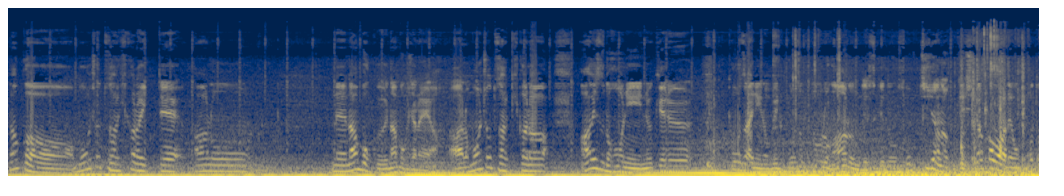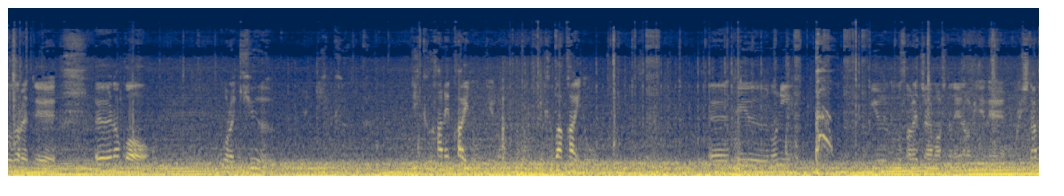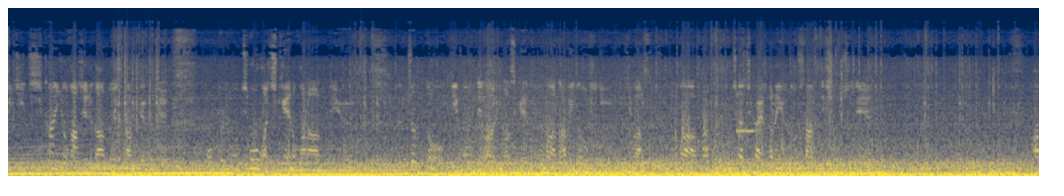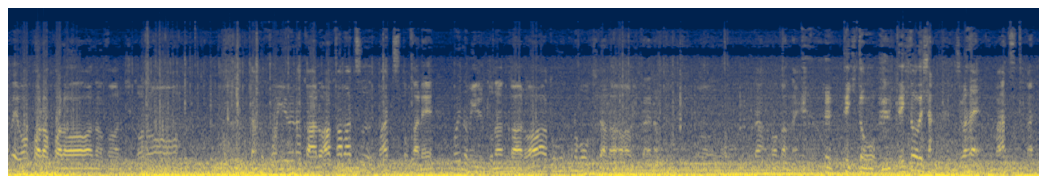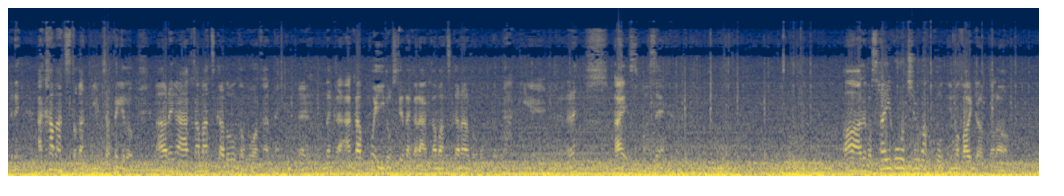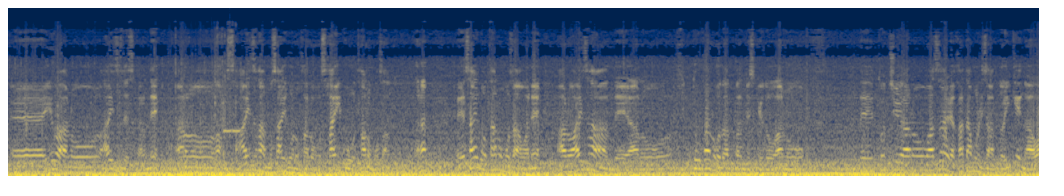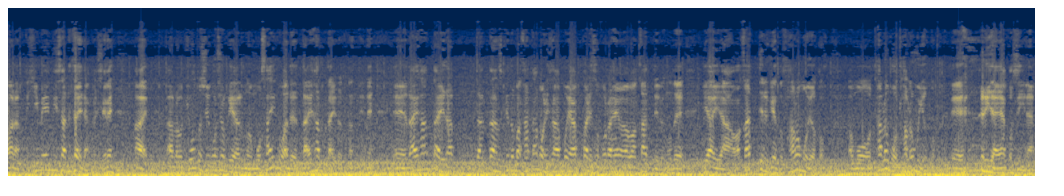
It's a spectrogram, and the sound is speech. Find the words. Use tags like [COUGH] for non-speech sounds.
なんか、もうちょっと先から行って、あのーね、南北、南北じゃないや。あの、もうちょっと先から、会津の方に抜ける、東西に伸びる高速道路があるんですけど、そっちじゃなくて、白川で落っことされて、えー、なんか、これ、旧、羽街道っていうの陸馬街道えー、っていうのに誘導されちゃいましたね、波でね。これ下道1時間以上走る段取りになってるんで、本当にこっちの方が近いのかなっていう、ちょっと疑問ではありますけれども、まあ波通りに行きます。まあ、多分こっちが近いから誘導したんでしょうしね。雨はパラパラな感じかな。なんかこういうなんかあの赤とかねこういうの見るとなんかああー東北の方来たなみたいな。うんなわかんない。[LAUGHS] 適当適当でした。すいません。松とかってね赤松とかって言っちゃったけどあれが赤松かどうかもわかんない、うんなんか赤っぽい色してたから赤松かなと思ったらあきれいみたいなね。はいすいません。ああでも西郷中学校って今書いてあるからえー要はあの会津ですからね、あの会津藩の最後の家老、西郷頼母さんかな、えー西郷頼母さんはね、あの会津藩であの筆頭家老だったんですけど、あので途中、あの松平片森さんと意見が合わなくて、罷免にされたりなんかしてね、はい、あの京都守護職やるのも最後まで大反対だったんでね、えー大反対だったんですけど、まあ、片森さんもやっぱりそこら辺は分かってるので、いやいや、分かってるけど頼むよと、もう頼む頼むよと、えー [LAUGHS] ややこしいな、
